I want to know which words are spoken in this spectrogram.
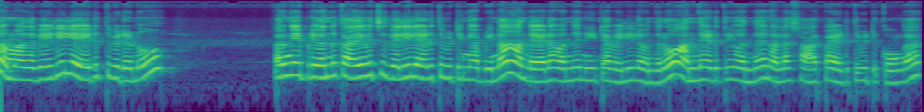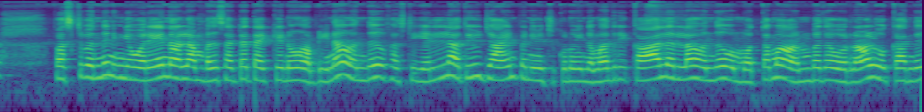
நம்ம அதை வெளியில் எடுத்து விடணும். பாருங்கள் இப்படி வந்து கை வச்சு வெளியில் எடுத்து விட்டிங்க அப்படின்னா அந்த இடம் வந்து நீட்டாக வெளியில் வந்துடும் அந்த இடத்தையும் வந்து நல்லா ஷார்ப்பாக எடுத்து விட்டுக்கோங்க. ஃபஸ்ட்டு வந்து நீங்கள் ஒரே நாள் ஐம்பது சட்டை தைக்கணும் அப்படின்னா வந்து ஃபஸ்ட்டு எல்லாத்தையும் ஜாயின் பண்ணி வச்சுக்கணும். இந்த மாதிரி காலர்லாம் வந்து மொத்தமாக ஐம்பதை ஒரு நாள் உட்காந்து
